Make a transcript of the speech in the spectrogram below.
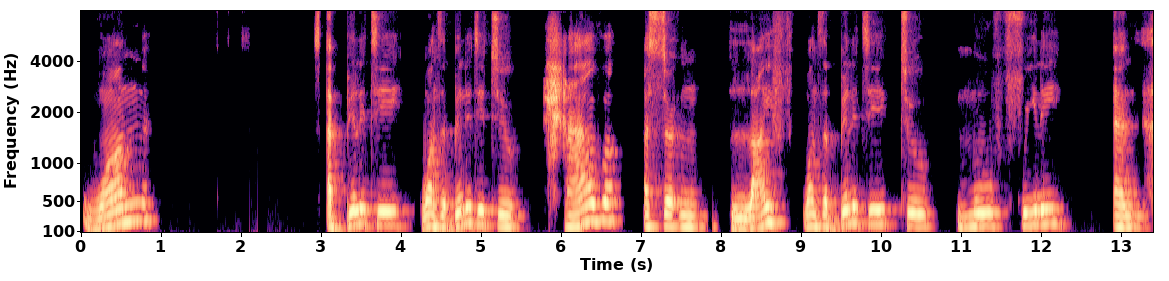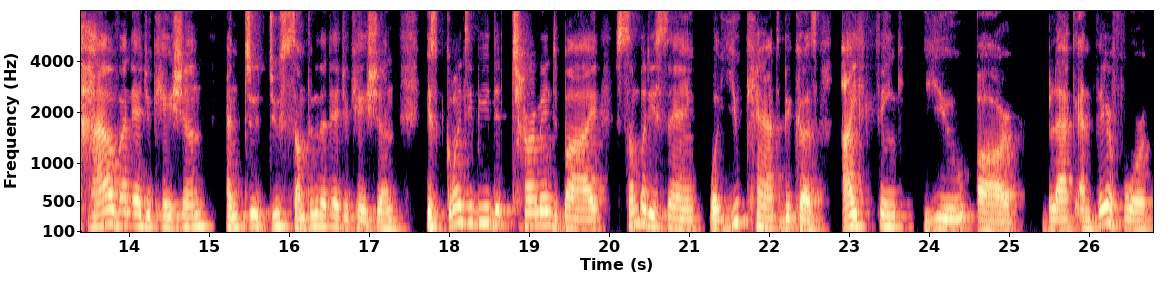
one ability, one's ability to have a certain life, one's ability to move freely and have an education and to do something with that education is going to be determined by somebody saying, well, you can't because I think you are Black and therefore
